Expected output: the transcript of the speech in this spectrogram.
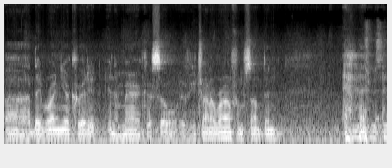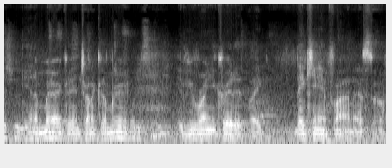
uh, they run your credit in America. So if you're trying to run from something in America and trying to come here, if you run your credit, like they can't find that stuff.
